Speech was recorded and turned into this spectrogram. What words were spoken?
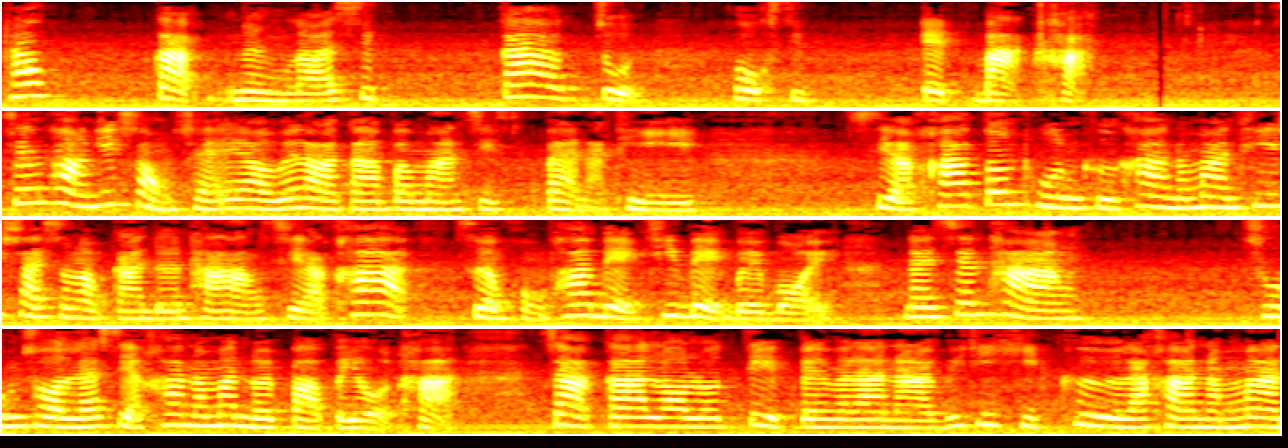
เท่ากับ 11 บาทค่ะ เส้นทางที่ 2 ใช้ระยะเวลาการประมาณ 48 นาที เสียค่าต้นทุนคือค่าน้ำมันที่ใช้สำหรับการเดินทาง เสียค่าเสื่อมของผ้าเบรกที่เบรกบ่อยๆ ในเส้นทางชุมชนและเสียค่าน้ำมันโดยเปล่าประโยชน์ค่ะ จากการรอรถติดเป็นเวลานานวิธีคิดคือราคาน้ำมัน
